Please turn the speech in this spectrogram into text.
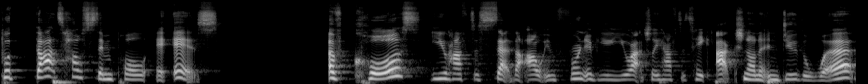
But that's how simple it is. Of course, you have to set that out in front of you. You actually have to take action on it and do the work.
